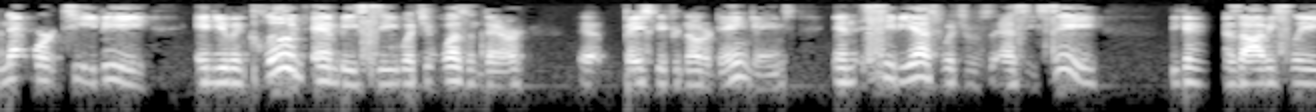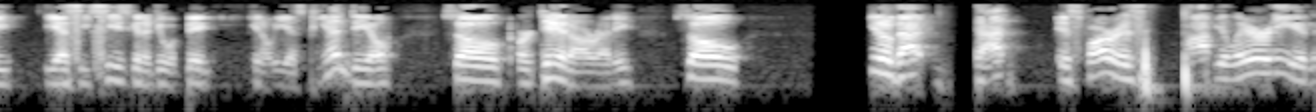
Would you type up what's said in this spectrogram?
network TV and you include NBC, which it wasn't there, uh, basically for Notre Dame games, and CBS, which was SEC, because obviously the SEC is going to do a big, you know, ESPN deal. So, or did already. So, you know, that, that, as far as popularity and,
